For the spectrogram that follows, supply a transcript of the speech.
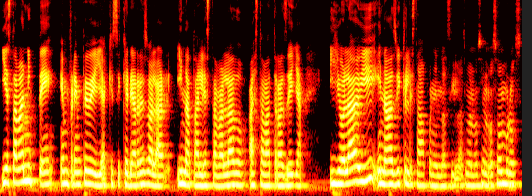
y estaba Nicté enfrente de ella que se quería resbalar y Natalia estaba al lado, estaba atrás de ella. Y yo la vi y nada más vi que le estaba poniendo así las manos en los hombros.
